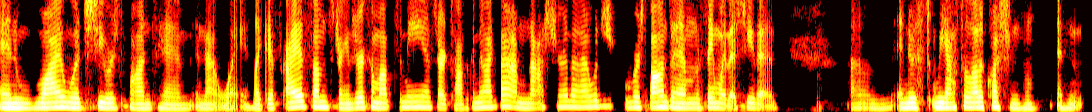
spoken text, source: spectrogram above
And why would she respond to him in that way? Like if I had some stranger come up to me and start talking to me like that, I'm not sure that I would respond to him the same way that she did. Um, and was, we asked a lot of questions and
